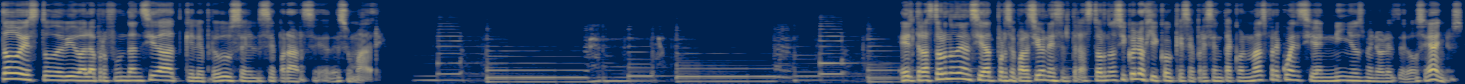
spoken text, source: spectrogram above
Todo esto debido a la profunda ansiedad que le produce el separarse de su madre. El trastorno de ansiedad por separación es el trastorno psicológico que se presenta con más frecuencia en niños menores de 12 años.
